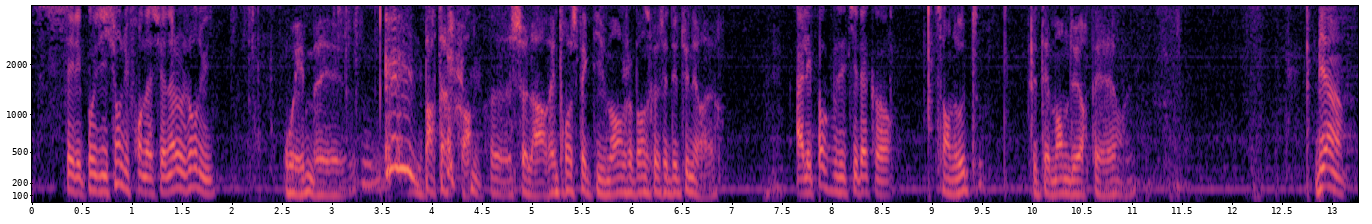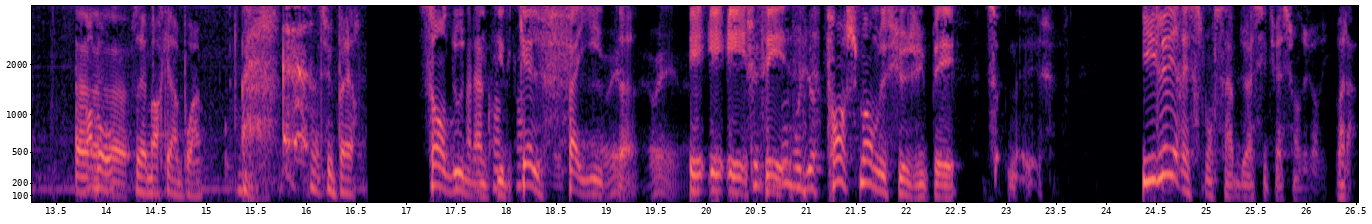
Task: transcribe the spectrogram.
C'est les positions du Front National aujourd'hui. Oui, mais je ne partage pas euh, cela. Rétrospectivement, je pense que c'était une erreur. À l'époque, vous étiez d'accord Sans doute. J'étais membre du RPR. Bien. Bravo, vous avez marqué un point. Super. Sans doute, dit-il, quelle faillite. Ah et, c'est franchement, Monsieur Juppé, il est responsable de la situation d'aujourd'hui. Voilà,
